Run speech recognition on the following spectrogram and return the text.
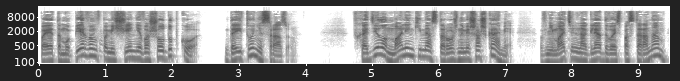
поэтому первым в помещение вошел Дубко, да и то не сразу. Входил он маленькими осторожными шажками, внимательно оглядываясь по сторонам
